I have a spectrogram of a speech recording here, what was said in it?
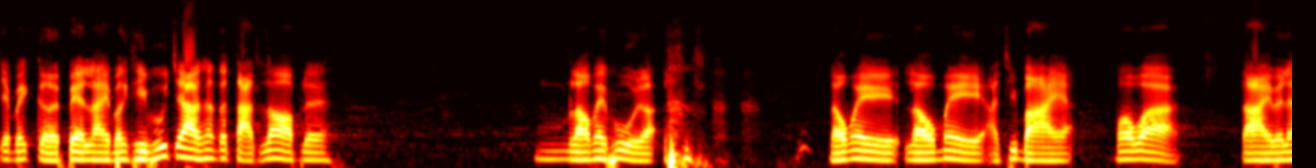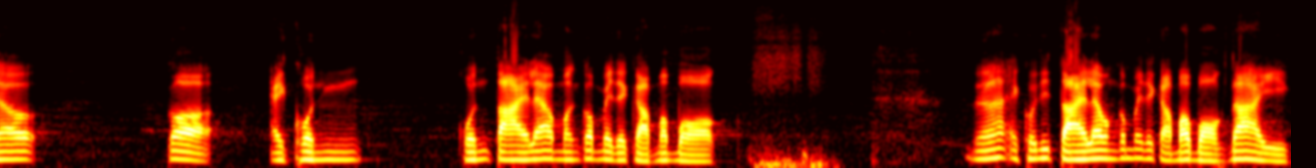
จะไปเกิดเป็นอะไรบางทีผู้เจ้าท่านก็ตัดรอบเลย เราไม่พูดละเราไม่เราไม่อธิบายอะเพราะว่าตายไปแล้ว ก็ไอคนคนตายแล้วมันก็ไม่ได้กลับมาบอกนะไอคนที่ตายแล้วมันก็ไม่ได้กลับมาบอกได้อีก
